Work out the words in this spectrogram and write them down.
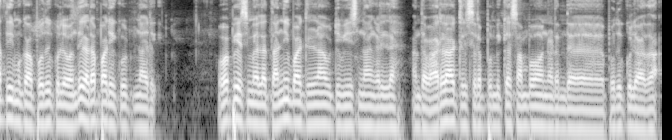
அதிமுக பொதுக்குழு வந்து எடப்பாடி கூட்டினார். ஓபிஎஸ் மேலே தண்ணி பாட்டிலெலாம் விட்டு வீசினாங்கல்ல அந்த வரலாற்று சிறப்புமிக்க சம்பவம் நடந்த பொதுக்குழு தான்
